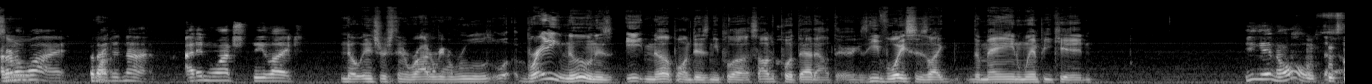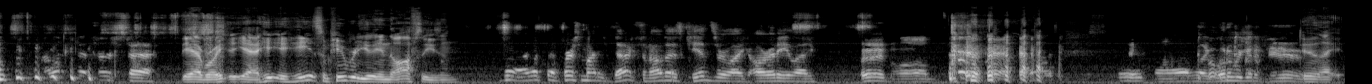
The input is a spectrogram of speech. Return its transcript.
I don't know why, but I did not. I didn't watch the like. no interest in Rodrick Rules. Well, Brady Noon is eating up on Disney Plus. I'll just put that out there because he voices like the main wimpy kid. He's getting old. Though. I watched that first. Uh, Yeah, bro. Yeah, he he hit some puberty in the off season. yeah, I watched that first Mighty Ducks, and all those kids are like already like, "Hey, mom, hey, mom, like, what are we gonna do?" Dude, like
